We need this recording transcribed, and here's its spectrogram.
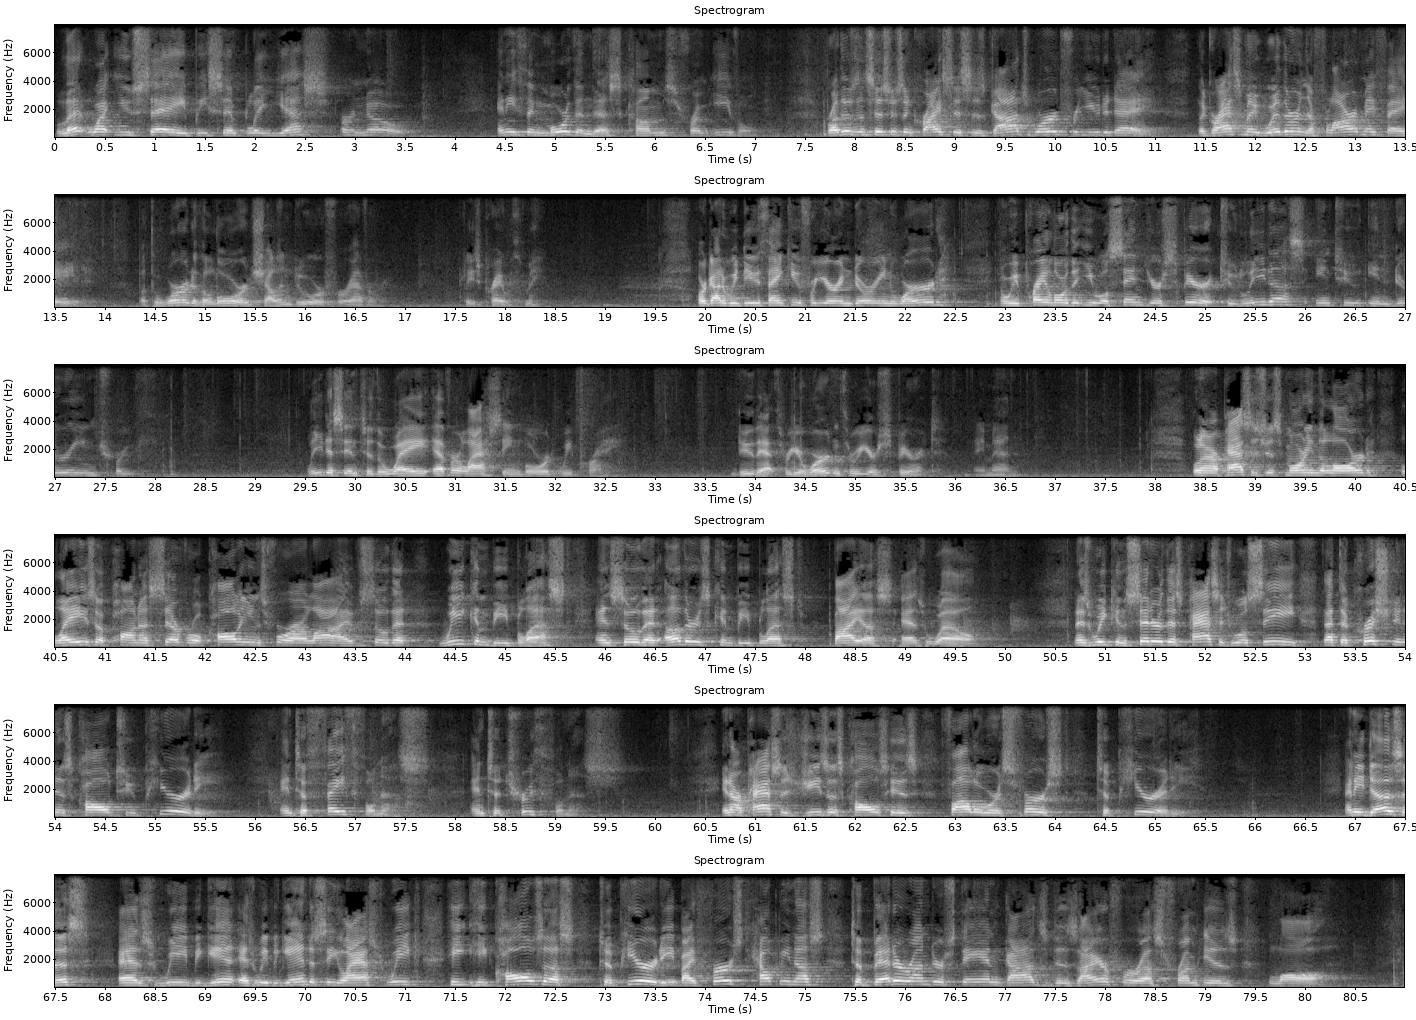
Let what you say be simply yes or no. Anything more than this comes from evil. Brothers and sisters in Christ, this is God's word for you today. The grass may wither and the flower may fade, but the word of the Lord shall endure forever. Please pray with me. Lord God, we do thank you for your enduring word. And we pray, Lord, that you will send your spirit to lead us into enduring truth. Lead us into the way everlasting, Lord, we pray. Do that through your word and through your spirit. Amen. Well, in our passage this morning, the Lord lays upon us several callings for our lives so that we can be blessed and so that others can be blessed by us as well. And as we consider this passage, we'll see that the Christian is called to purity and to faithfulness and to truthfulness. In our passage, Jesus calls his followers first to purity. And he does this as we begin as we began to see last week he, he calls us to purity by first helping us to better understand god's desire for us from his law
